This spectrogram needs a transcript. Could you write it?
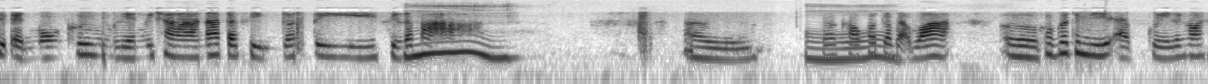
สิบเอ็ดโมงครึ่งเรียนวิชานาฏศิลป์ดนตรีศิลปะอืมเออโอ้แล้วเขาก็จะแบบว่า เออเขาก็จะมีแอบคุยเล็กน้อย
